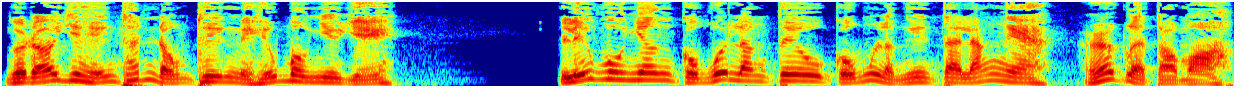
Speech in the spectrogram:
Người đó với hiển thánh động thiên này hiểu bao nhiêu vậy? Liễu vô nhân cùng với Lăng Tiêu cũng là nghiêng tai lắng nghe, rất là tò mò.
